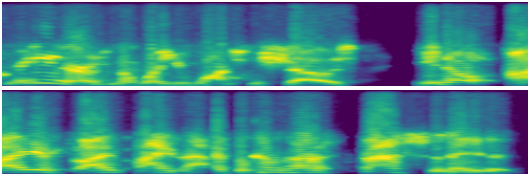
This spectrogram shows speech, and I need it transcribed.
screeners and the way you watch the shows. You know, I have I've, I've become kind of fascinated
